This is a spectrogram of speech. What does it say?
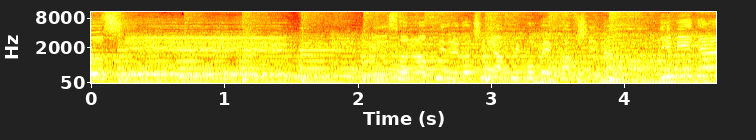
최후심 우리 손 높이 들고 주님 앞에 고백합시다. 이 믿음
